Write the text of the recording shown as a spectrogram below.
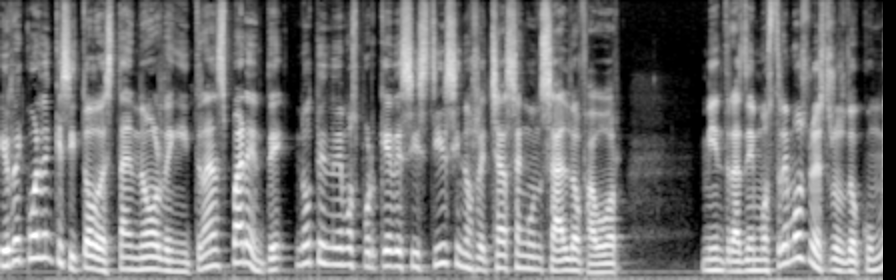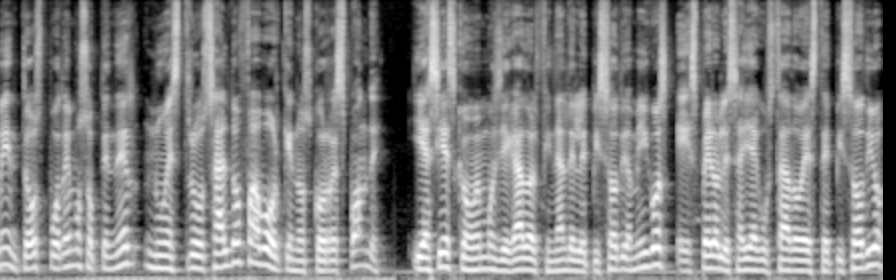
y recuerden que si todo está en orden y transparente, no tenemos por qué desistir si nos rechazan un saldo a favor. Mientras demostremos nuestros documentos, podemos obtener nuestro saldo a favor que nos corresponde. Y así es como hemos llegado al final del episodio amigos, espero les haya gustado este episodio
